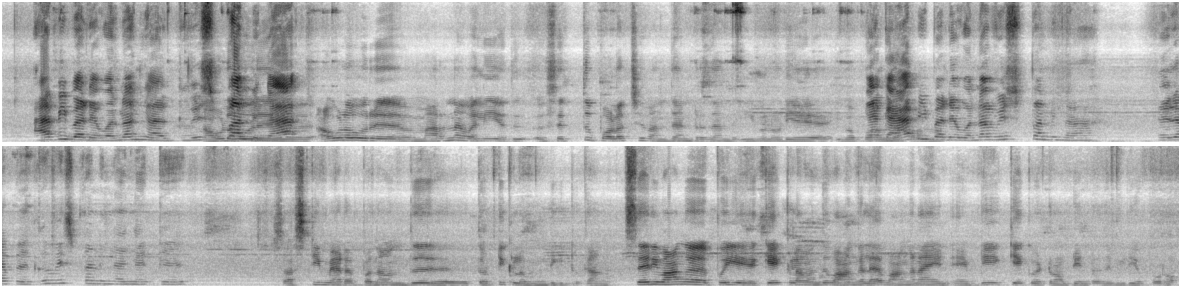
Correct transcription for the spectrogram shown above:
விஷ் அவ்வளோ ஒரு அவ்வளோ ஒரு மரண வலி அது. செத்து பொழைச்சு வந்தன்றது அந்த இவளுடைய இவ பிறந்த ஹாப்பி பர்த்டே வந்தா விஷ் பண்ணுங்க. நிறைய பேருக்கு விஷ் பண்ணுங்க எனக்கு சஷ்டி மேடம் இப்போ தான் வந்து தொட்டிக்குள்ளே முண்டிக்கிட்டு இருக்காங்க. சரி வாங்க போய் கேக்கெலாம் வந்து வாங்கலை. வாங்கினா எப்படி கேக் வெட்டுறோம் அப்படின்றது வீடியோ போடுறோம்.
